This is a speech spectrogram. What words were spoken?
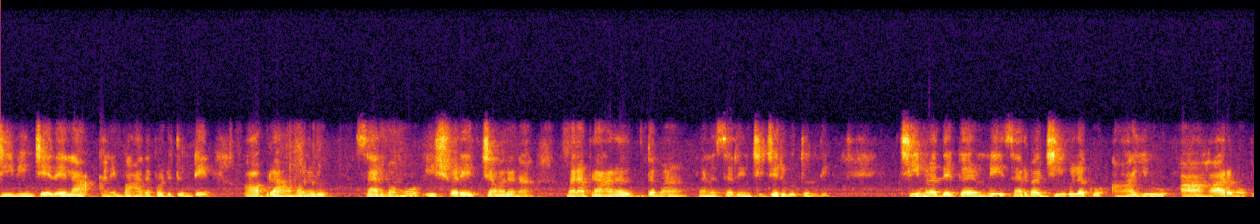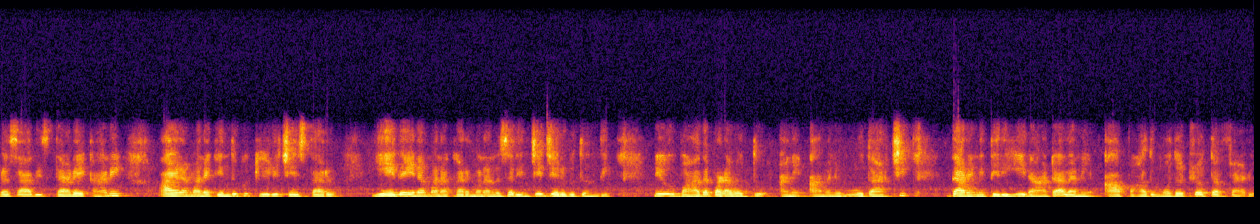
జీవించేదెలా? అని బాధపడుతుంటే ఆ బ్రాహ్మణుడు సర్వము ఈశ్వరేచ్ఛ వలన మన ప్రారంభం అనుసరించి జరుగుతుంది. చీమల దగ్గర నుండి సర్వజీవులకు ఆయువు ఆహారము ప్రసాదిస్తాడే కానీ ఆయన మనకెందుకు కీడు చేస్తారు? ఏదైనా మన కర్మను అనుసరించే జరుగుతుంది. నీవు బాధపడవద్దు అని ఆమెను ఓదార్చి దానిని తిరిగి నాటాలని ఆ పాదు మొదట్లో తవ్వాడు.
